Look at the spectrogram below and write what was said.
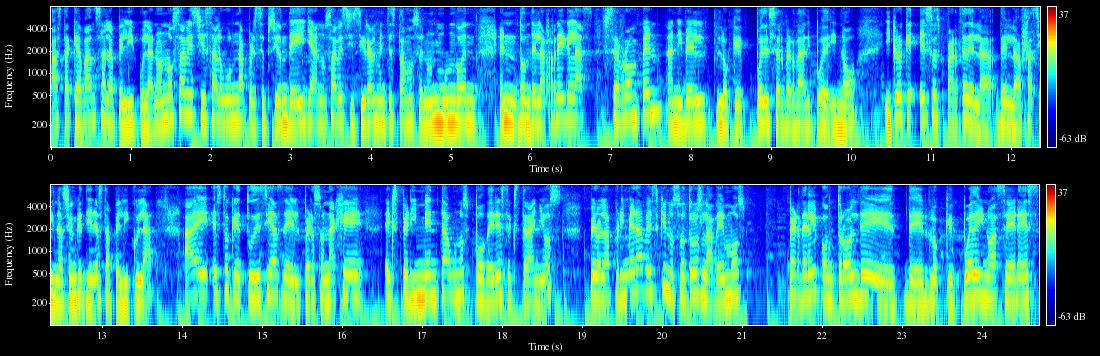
hasta que avanza la película, ¿no? No sabes si es algo una percepción de ella, no sabes si, si realmente estamos en un mundo en, en, donde las reglas se rompen a nivel lo que puede ser verdad y, puede, y no. Y creo que eso es parte de la, de la fascinación que tiene esta película. Hay esto que tú decías del personaje experimenta unos poderes extraños, pero la primera vez que nosotros la vemos perder el control de, lo que puede y no hacer es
